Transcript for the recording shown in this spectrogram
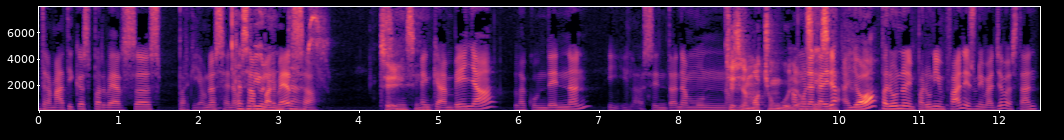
dramàtiques, perverses perquè hi ha una escena bastant perversa sí. sí, sí. en què amb ella la condemnen i, i la senten amb un sí, sí, amb, molt xungo, amb una sí, cadira sí. allò per un, per un infant és una imatge bastant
